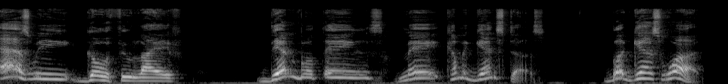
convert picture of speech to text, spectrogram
As we go through life, Denver things may come against us. But guess what?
